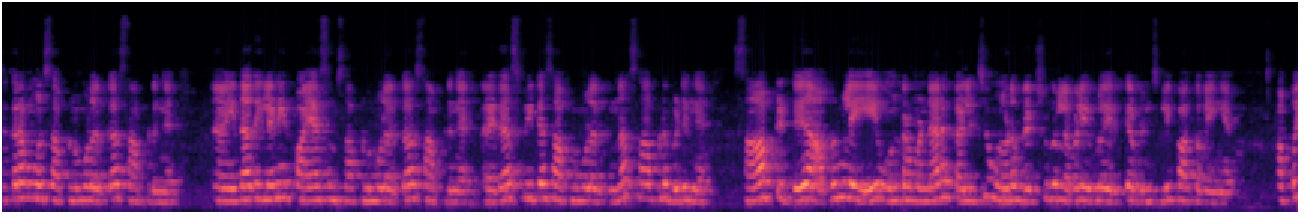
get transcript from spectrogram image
சக்கரை பொங்கல் சாப்பிடணும் போல இருக்கா சாப்பிடுங்க. ஏதாவது இளநீர் பாயாசம் சாப்பிடணும் போல இருக்கா சாப்பிடுங்க. வேறு ஏதாவது ஸ்வீட்டாக சாப்பிடணும் போல இருக்குன்னா சாப்பிட விடுங்க. சாப்பிட்டுட்டு அவங்களையே ஒன்றரை மணி நேரம் கழித்து உங்களோட பிளட் சுகர் லெவல் எவ்வளோ இருக்குது அப்படின்னு சொல்லி பார்க்க வைங்க. அப்போ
